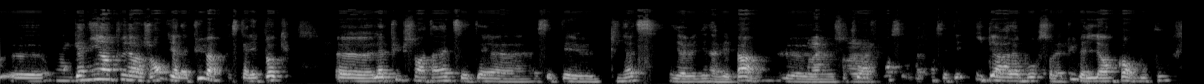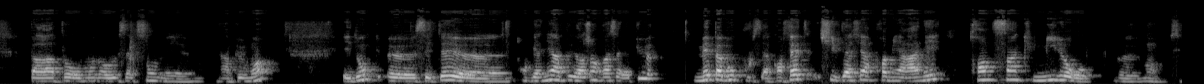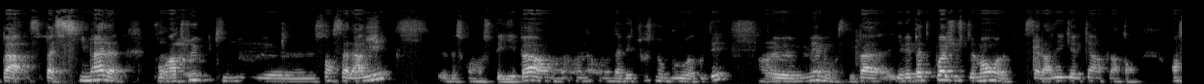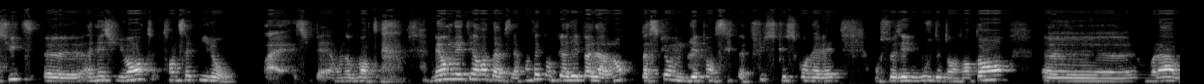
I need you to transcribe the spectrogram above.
on gagnait un peu d'argent via la pub, hein, parce qu'à l'époque, euh, la pub sur Internet, c'était euh, euh, peanuts. Il n'y en avait pas. Hein. surtout en France, la France était hyper à la bourse sur la pub. Elle l'est encore beaucoup par rapport au monde anglo-saxon, mais un peu moins. Et donc, c'était, on gagnait un peu d'argent grâce à la pub, mais pas beaucoup. C'est-à-dire qu'en fait, chiffre d'affaires première année, 35 000 euros. bon, c'est pas, pas si mal pour un truc qui, sans salarié parce qu'on ne se payait pas, on, avait tous nos boulots à côté. Euh, mais bon, pas, il n'y avait pas de quoi justement euh, salarier quelqu'un à plein temps. Ensuite, euh, année suivante, 37 000 euros. Ouais, super, on augmente. Mais on était rentable. C'est-à-dire qu'en fait, on ne perdait pas d'argent parce qu'on ne dépensait pas plus que ce qu'on avait. On se faisait une bouffe de temps en temps. voilà,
